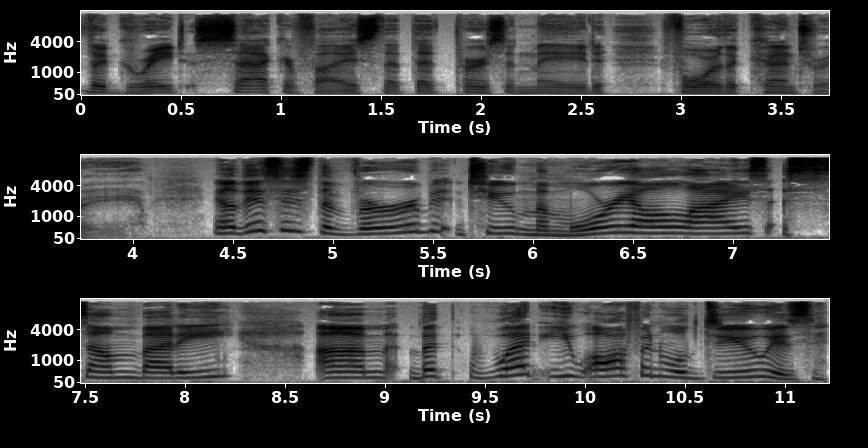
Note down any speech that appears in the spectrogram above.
the great sacrifice that that person made for the country. Now, this is the verb to memorialize somebody. Um, but what you often will do is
